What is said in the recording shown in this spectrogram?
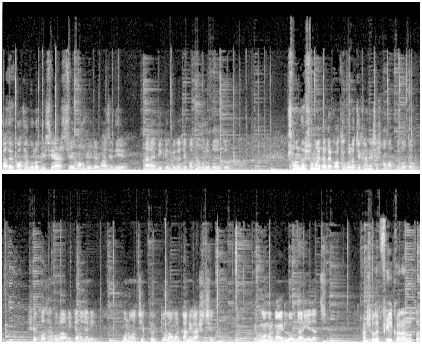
তাদের কথাগুলো ভেসে আসছে কংক্রিটের মাঝে দিয়ে তারা বিকেলবেলা যে কথাগুলো বলতো। সন্ধ্যার সময় তাদের কথাগুলো যেখানে এসে সমাপ্ত হতো সেই কথাগুলো আমি কেন জানি মনে হচ্ছে একটু একটু আমার কানে আসছে এবং আমার গায়ের লোম দাঁড়িয়ে যাচ্ছে। আসলে ফিল করার মতো।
